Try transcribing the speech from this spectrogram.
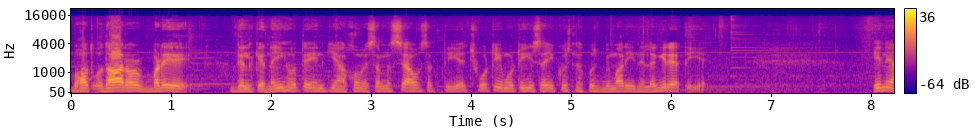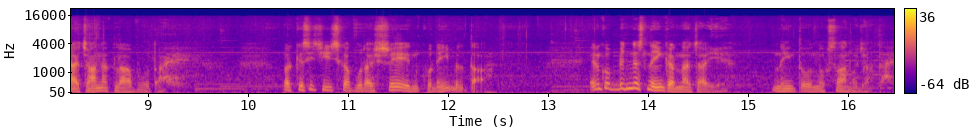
बहुत उदार और बड़े दिल के नहीं होते, इनकी आँखों में समस्या हो सकती है। छोटी मोटी ही सही कुछ ना कुछ बीमारी इन्हें लगी रहती है। इन्हें अचानक लाभ होता है। पर किसी चीज़ का पूरा श्रेय इनको नहीं मिलता। इनको बिज़नेस नहीं करना चाहिए, नहीं तो नुकसान हो जाता है।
